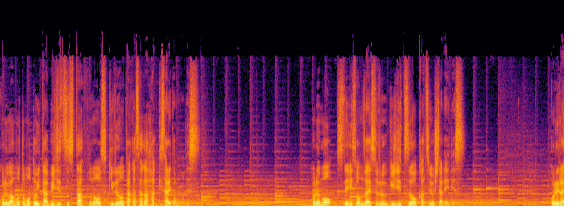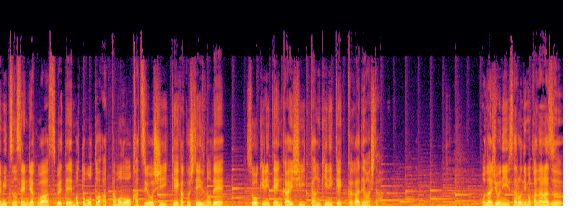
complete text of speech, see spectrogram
これはもともといた美術スタッフのスキルの高さが発揮されたものです。これもすでに存在する技術を活用した例です。これら3つの戦略は全てもともとあったものを活用し計画しているので、早期に展開し短期に結果が出ました。同じようにサロンにも必ず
